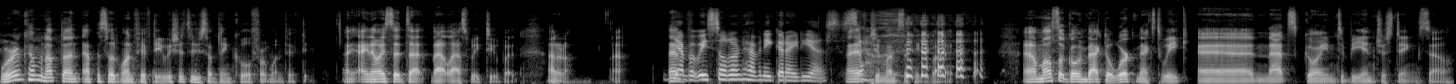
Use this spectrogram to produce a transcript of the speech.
We're coming up on episode 150. We should do something cool for 150. I, I know I said that that last week too, but I don't know. Uh, Yeah, but we still don't have any good ideas. I have two months to think about it. I'm also going back to work next week, and that's going to be interesting. So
